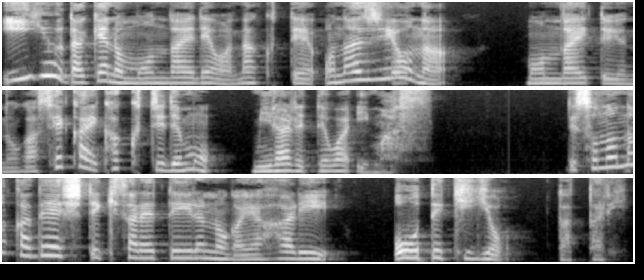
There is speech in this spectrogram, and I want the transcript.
EU だけの問題ではなくて同じような問題というのが世界各地でも見られてはいます。で、その中で指摘されているのがやはり大手企業だったり、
